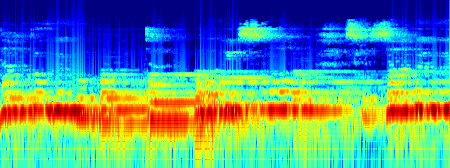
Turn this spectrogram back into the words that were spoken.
навкруги вогонь та любові сно, сльозами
